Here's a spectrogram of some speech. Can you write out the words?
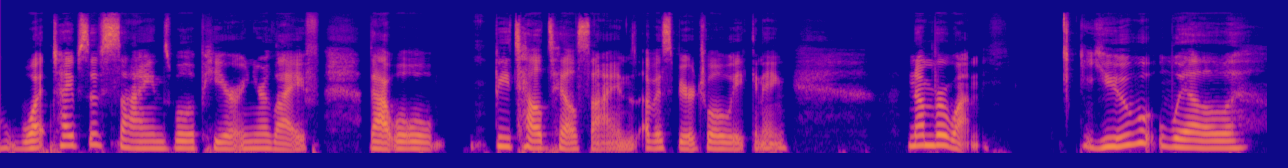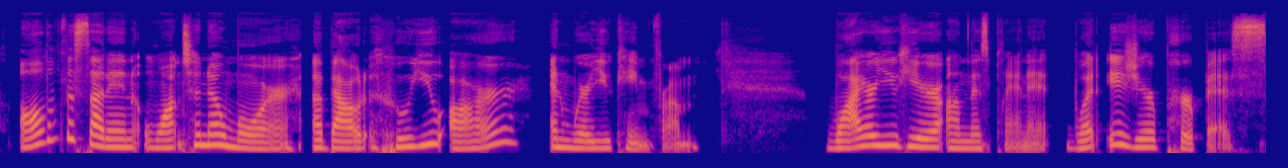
What types of signs will appear in your life that will be telltale signs of a spiritual awakening? Number one, you will all of a sudden want to know more about who you are and where you came from. Why are you here on this planet? What is your purpose?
